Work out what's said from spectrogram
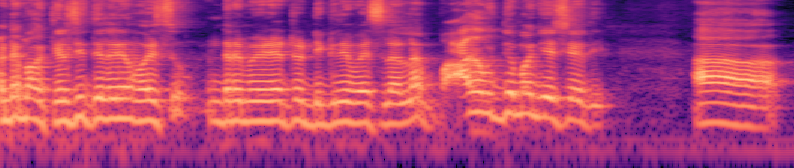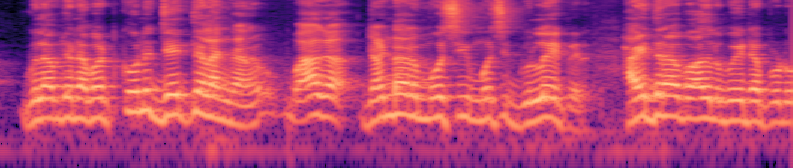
అంటే మాకు తెలిసి తెలియని వయసు ఇంటర్మీడియట్ డిగ్రీ వయసులలో బాగా ఉద్యమం చేసేది. ఆ గులాబ్ జెండా పట్టుకొని జై తెలంగాణ బాగా జెండాలు మోసి మోసి గుల్లైపోయారు హైదరాబాద్లో పోయేటప్పుడు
